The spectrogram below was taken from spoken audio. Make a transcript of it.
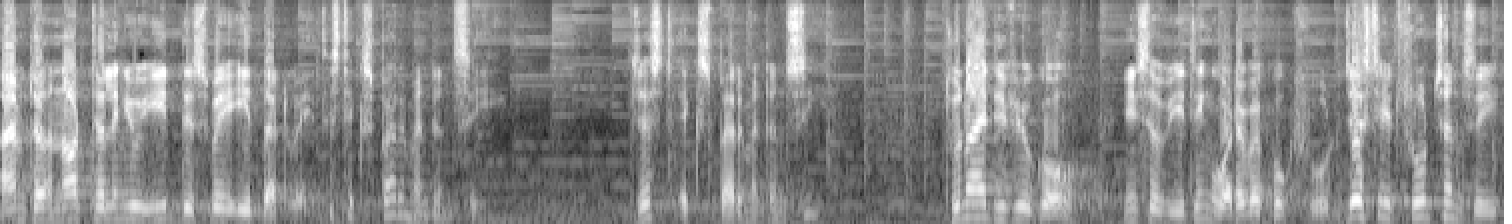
I'm not telling you eat this way, eat that way, just experiment and see. Just experiment and see. Tonight if you go, instead of eating whatever cooked food, just eat fruits and see,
